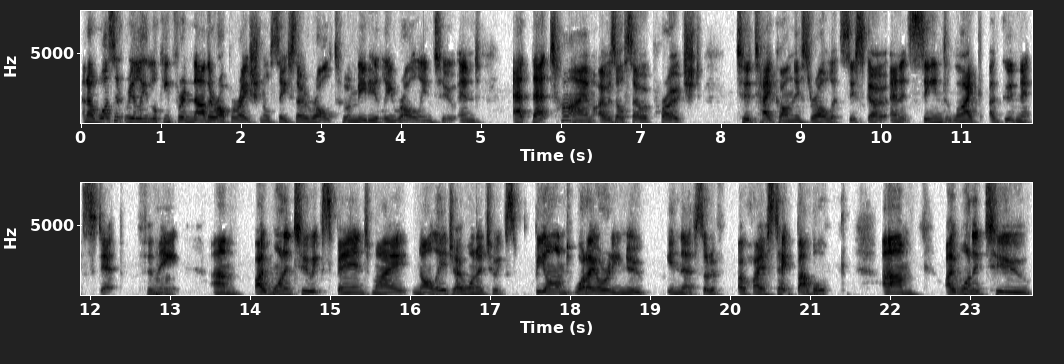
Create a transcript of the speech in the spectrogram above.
And I wasn't really looking for another operational CISO role to immediately roll into. And at that time, I was also approached to take on this role at Cisco, and it seemed like a good next step for mm-hmm. me. Um, I wanted to expand my knowledge. I wanted to ex- beyond what I already knew in the sort of Ohio State bubble. Um, I wanted to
